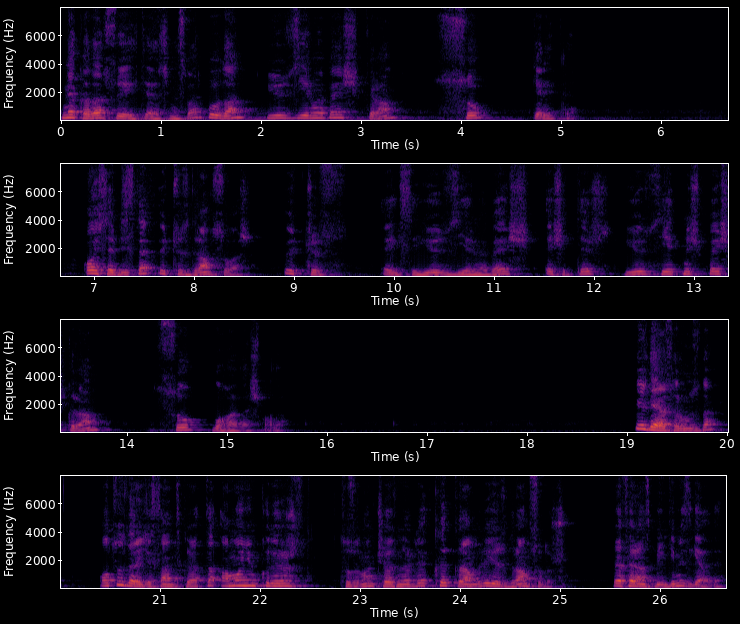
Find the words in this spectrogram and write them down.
Ne kadar suya ihtiyacımız var? Buradan 125 gram su gerekli. Oysa bizde 300 gram su var. 300 eksi 125 eşittir 175 gram su buharlaşmalı. Bir diğer sorumuzda 30 derece santigratta amonyum klorür tuzunun çözünürlüğü 40 gram bölü 100 gram sudur. Referans bilgimiz geldi.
